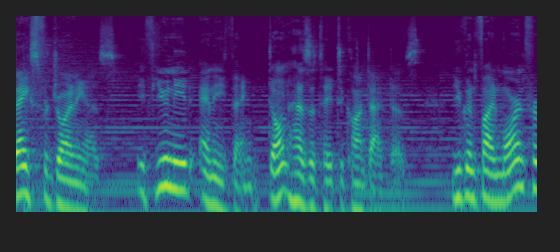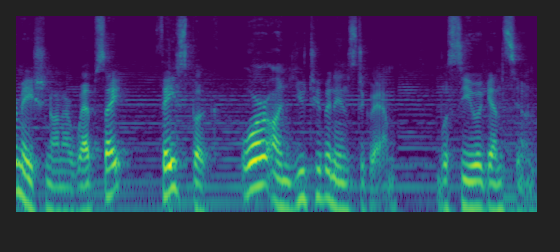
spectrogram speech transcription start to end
Thanks for joining us. If you need anything, don't hesitate to contact us. You can find more information on our website, Facebook, or on YouTube and Instagram. We'll see you again soon.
